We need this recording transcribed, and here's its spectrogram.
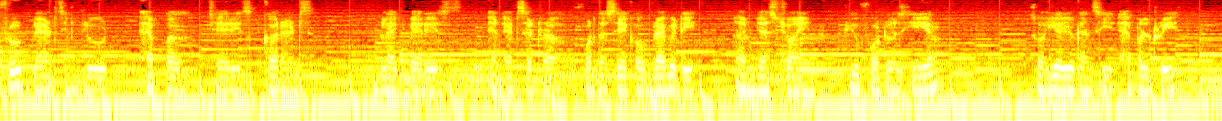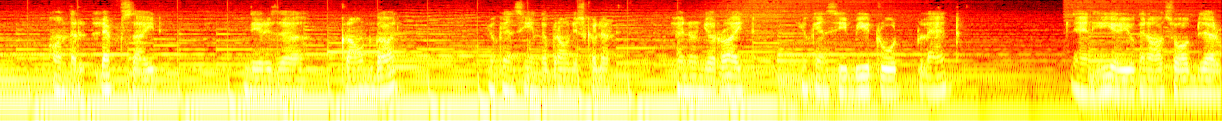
Fruit plants include apple, cherries, currants, blackberries, and etc. For the sake of brevity, I am just showing a few photos here. So here you can see apple tree on the left side there is a crown gall you can see in the brownish color. And on your right you can see beetroot plant. And here you can also observe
